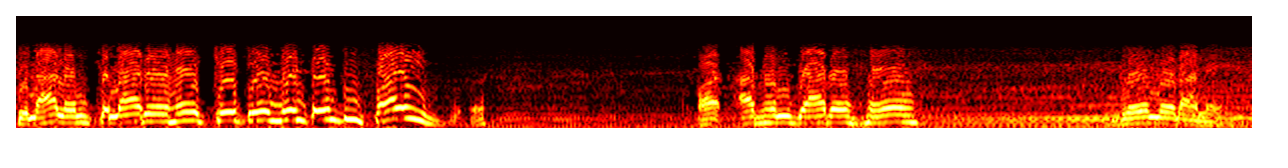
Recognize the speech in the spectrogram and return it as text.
फ़िलहाल हम चला रहे हैं K T M one twenty five और अब हम जा रहे हैं ड्रोन उड़ाने।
